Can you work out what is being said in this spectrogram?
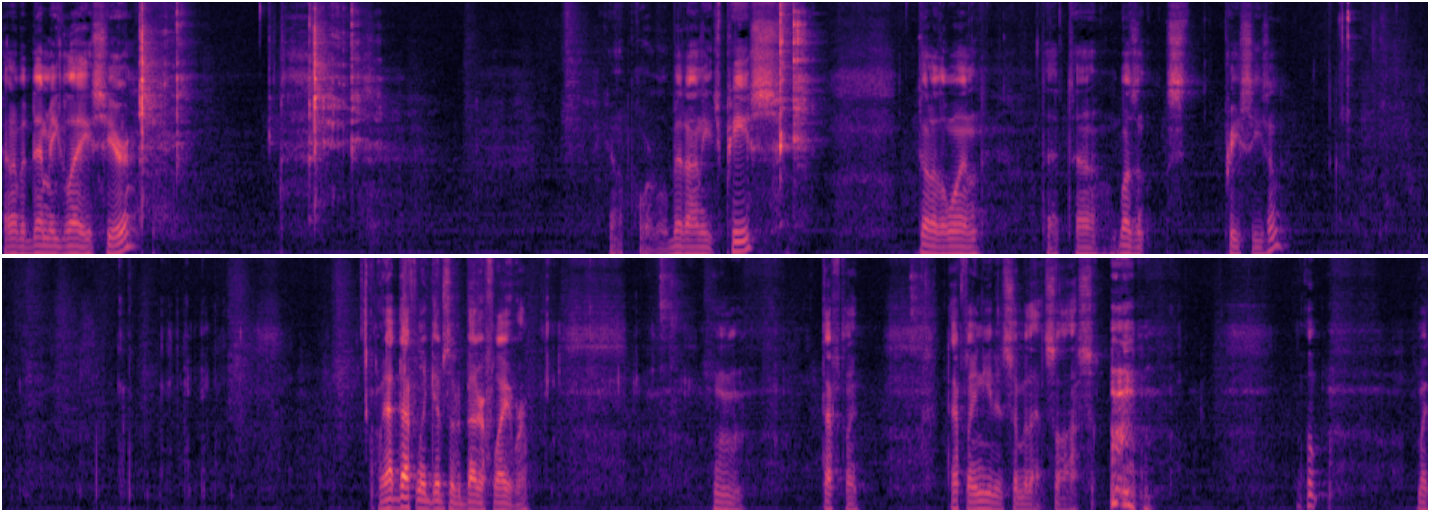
Kind of a demi-glaze here. Kind of pour a little bit on each piece. Go to the one that uh, wasn't pre-seasoned. That definitely gives it a better flavor. Hmm. Definitely. Definitely needed some of that sauce. oh, my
